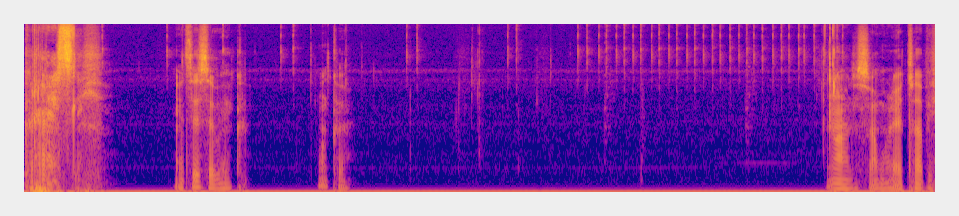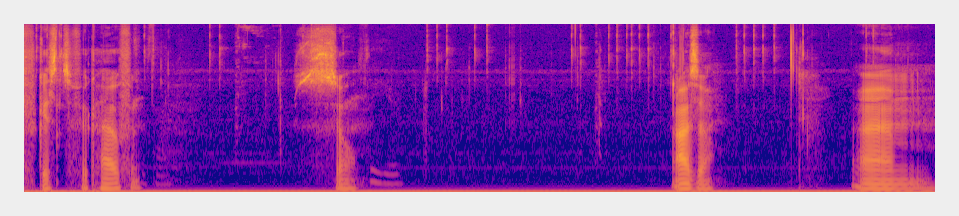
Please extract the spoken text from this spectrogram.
Grässlich. Jetzt ist er weg. Okay. Ah, das Amulett habe ich vergessen zu verkaufen. So. Also. Ähm,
